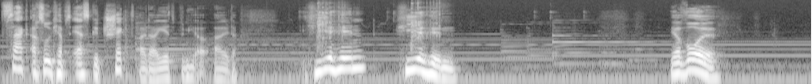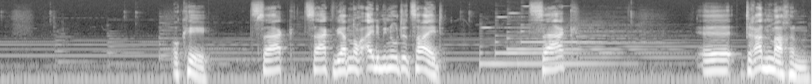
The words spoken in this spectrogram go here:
Zack. Achso, ich hab's erst gecheckt, Alter. Jetzt bin ich... Alter. Hierhin. Hierhin. Jawohl. Okay. Zack. Zack. Wir haben noch eine Minute Zeit. Zack. Äh, dran machen.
